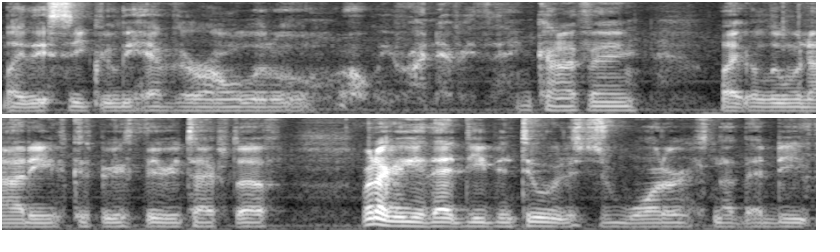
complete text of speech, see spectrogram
Like they secretly have their own little, oh, we run everything kind of thing, like Illuminati conspiracy theory type stuff. We're not gonna get that deep into it. It's just water. It's not that deep,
